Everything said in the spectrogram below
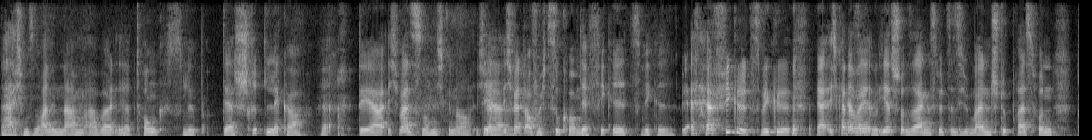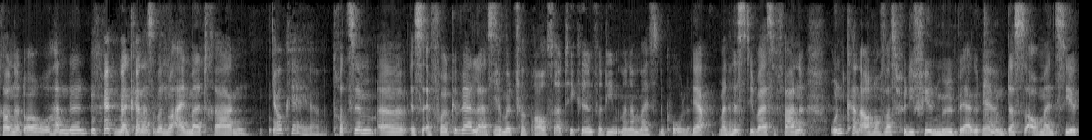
Na, ich muss noch an den Namen arbeiten. Der Tonk-Slip. Der Schrittlecker. Ja. Der, ich weiß es noch nicht genau. Ich werde werd auf euch zukommen. Der Fickelzwickel. Ja, der Fickelzwickel. Ja, ich kann aber gut. jetzt schon sagen, es wird sich um einen Stückpreis von 300 Euro handeln. Man kann das aber nur einmal tragen. Okay, ja. Trotzdem äh, ist Erfolg gewährleistet. Ja, mit Verbrauchsartikeln verdient man am meisten Kohle. Ja, man hisst die weiße Fahne und kann auch noch was für die vielen Müllberge tun. Ja. Das ist auch mein Ziel.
